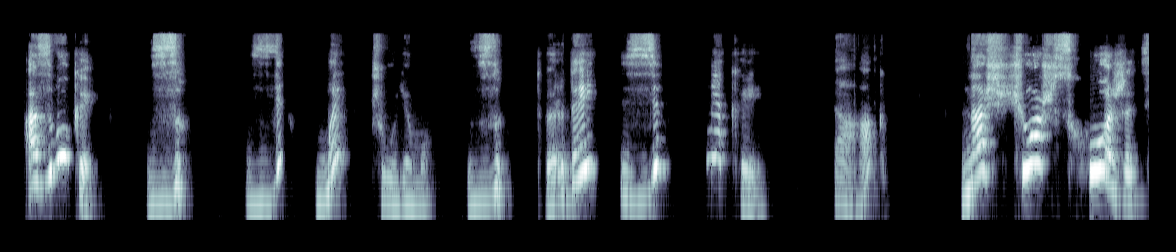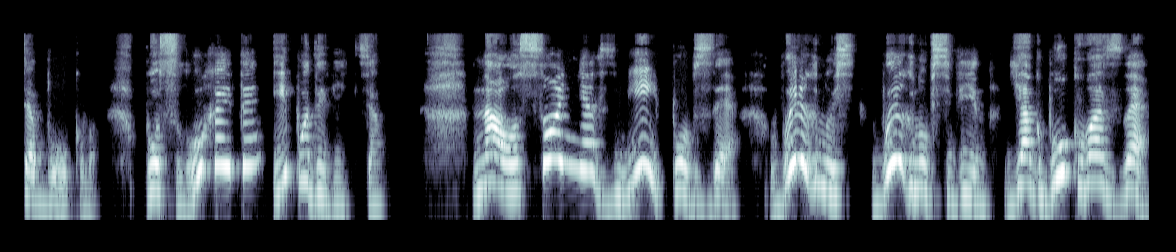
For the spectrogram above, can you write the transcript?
А звуки з, з ми чуємо. З твердий, з м'який. Так. На що ж схожа ця буква? Послухайте і подивіться. На осоння змій повзе, вигнусь, вигнувсь він, як буква З.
